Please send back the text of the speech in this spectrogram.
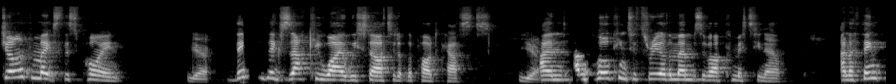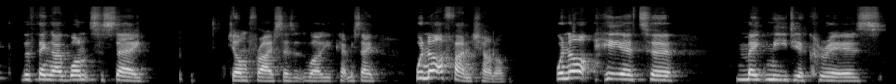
Jonathan makes this point. Yeah. This is exactly why we started up the podcasts. Yeah. And I'm talking to three other members of our committee now. And I think the thing I want to say, John Fry says as well, you kept me saying, we're not a fan channel. We're not here to make media careers.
